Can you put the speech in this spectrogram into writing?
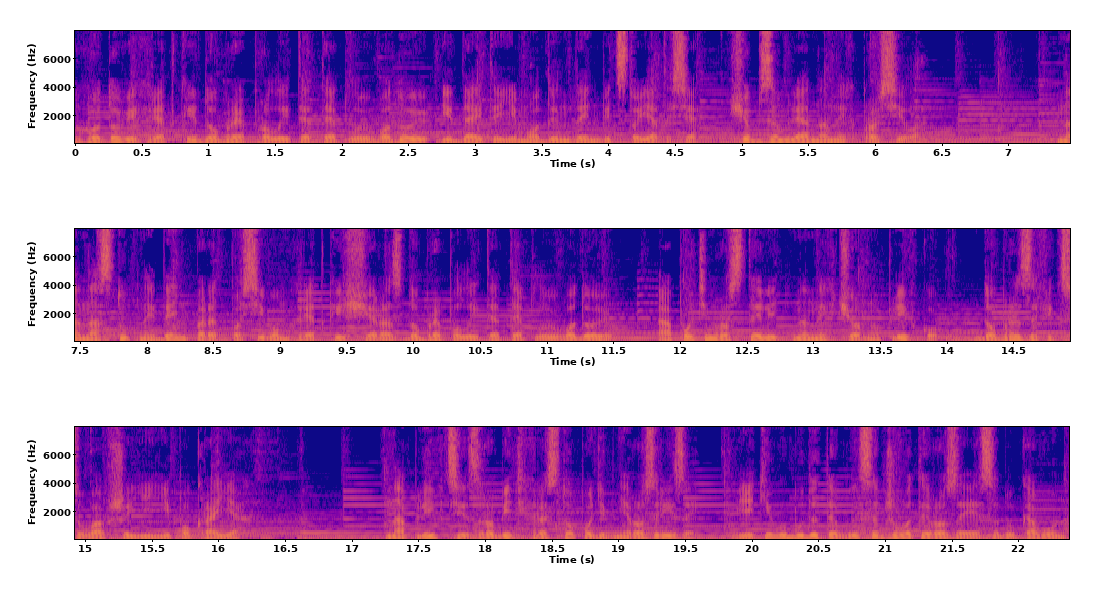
Готові грядки добре пролийте теплою водою і дайте їм один день відстоятися, щоб земля на них просіла. На наступний день перед посівом грядки ще раз добре полийте теплою водою, а потім розстеліть на них чорну плівку, добре зафіксувавши її по краях. На плівці зробіть хрестоподібні розрізи, в які ви будете висаджувати розея саду кавуна.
